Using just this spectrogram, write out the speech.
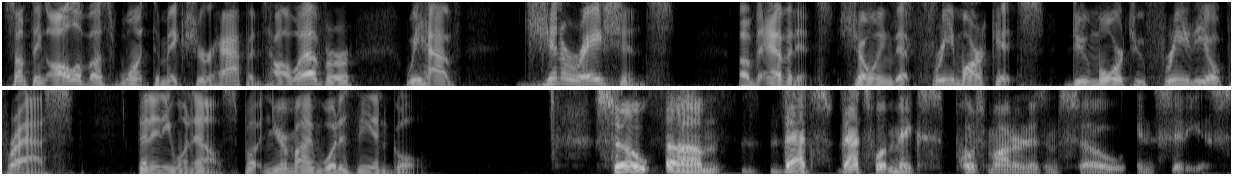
something all of us want to make sure happens. However, we have generations of evidence showing that free markets do more to free the oppressed than anyone else. But in your mind, what is the end goal? So um, that's that's what makes postmodernism so insidious,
